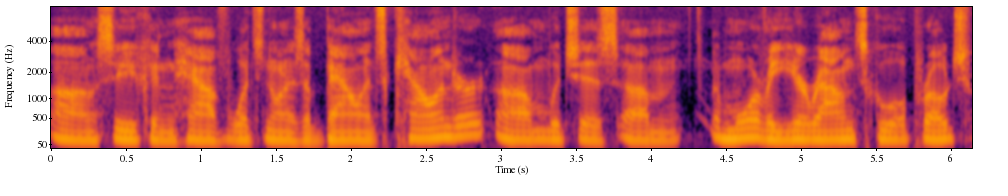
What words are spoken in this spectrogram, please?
um, so you can have what's known as a balanced calendar, um, which is um, more of a year round school approach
